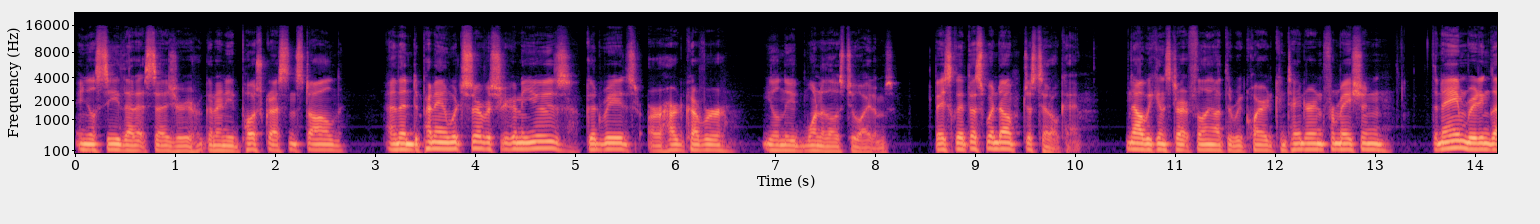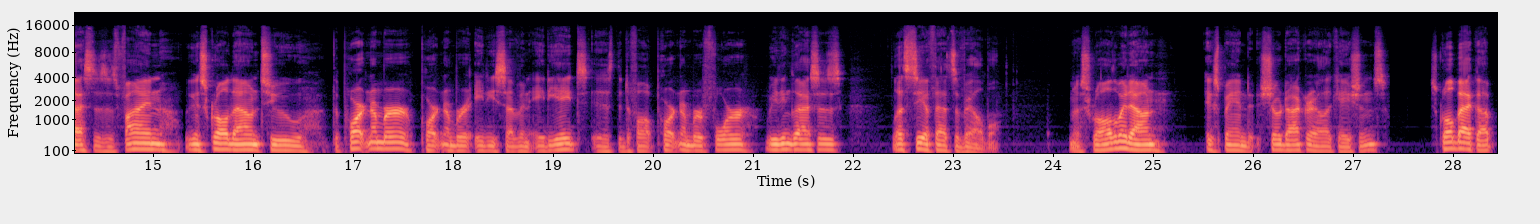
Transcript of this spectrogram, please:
And you'll see that it says you're going to need Postgres installed. And then depending on which service you're going to use, Goodreads or hardcover, you'll need one of those two items. Basically at this window, just hit OK. Now we can start filling out the required container information. The name, reading glasses is fine. We can scroll down to the port number. Port number 8788 is the default port number for reading glasses. Let's see if that's available. I'm to scroll all the way down, expand Show Docker Allocations, scroll back up,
